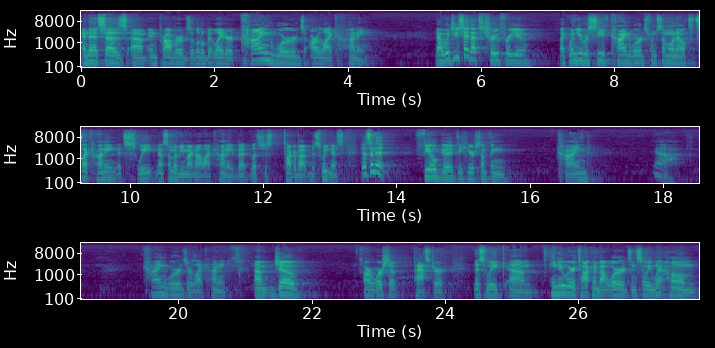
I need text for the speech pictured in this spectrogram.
And then it says um, in Proverbs a little bit later, kind words are like honey. Now, would you say that's true for you? Like when you receive kind words from someone else, it's like honey, it's sweet. Now, some of you might not like honey, but let's just talk about the sweetness. Doesn't it feel good to hear something kind? Yeah. kind words are like honey. Um, Joe, our worship pastor this week, um, he knew we were talking about words, and so he went home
